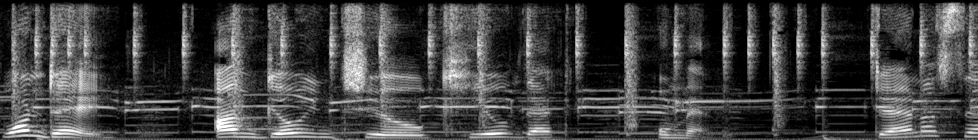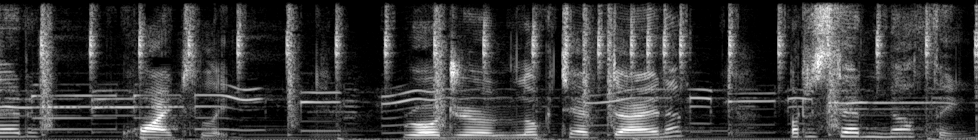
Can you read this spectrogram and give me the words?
One day, I'm going to kill that woman, Diana said quietly. Roger looked at Diana, but said nothing.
